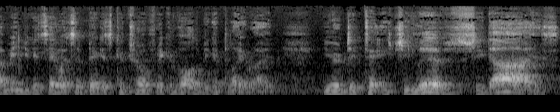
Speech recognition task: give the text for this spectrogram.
I mean, you could say, what's the biggest control freak of all to be a playwright? You're dictating. She lives, she dies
